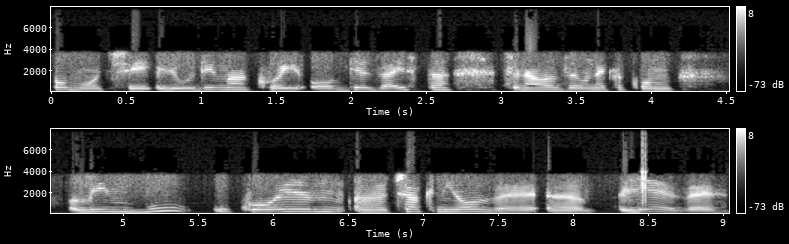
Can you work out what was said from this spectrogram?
pomoći ljudima koji ovdje zaista se nalaze u nekakvom limbu u kojem e, čak ni ove e, lijeve,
